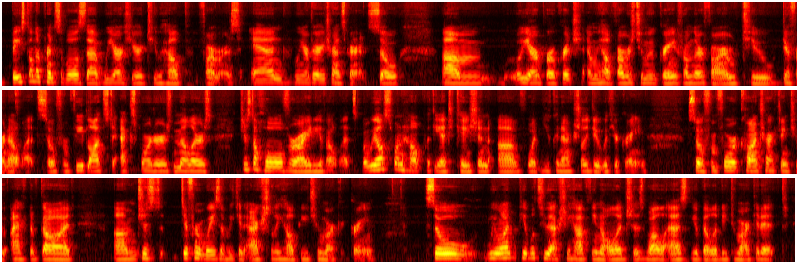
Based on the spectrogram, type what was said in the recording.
based on the principles that we are here to help farmers and we are very transparent. So um, we are a brokerage and we help farmers to move grain from their farm to different outlets. So from feedlots to exporters, millers, just a whole variety of outlets. But we also want to help with the education of what you can actually do with your grain. So from forward contracting to act of God, um, just different ways that we can actually help you to market grain. So we want people to actually have the knowledge as well as the ability to market it.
